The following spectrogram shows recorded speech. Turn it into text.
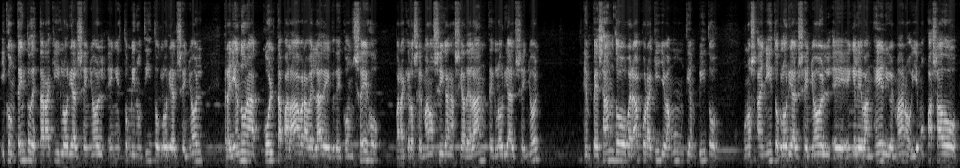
y contentos de estar aquí, gloria al Señor, en estos minutitos, gloria al Señor, trayendo una corta palabra, ¿verdad?, de, de consejo para que los hermanos sigan hacia adelante, gloria al Señor. Empezando, verá, por aquí llevamos un tiempito unos añitos, gloria al Señor, eh, en el Evangelio, hermano, y hemos pasado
